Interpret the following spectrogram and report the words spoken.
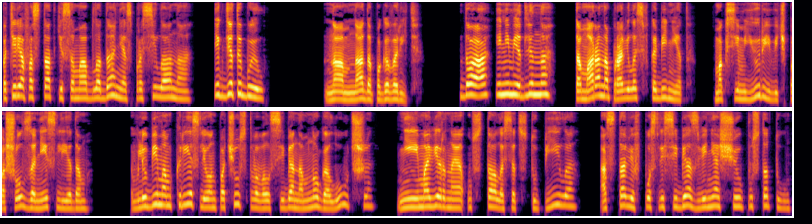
Потеряв остатки самообладания, спросила она. И где ты был? Нам надо поговорить. Да, и немедленно. Тамара направилась в кабинет. Максим Юрьевич пошел за ней следом. В любимом кресле он почувствовал себя намного лучше, неимоверная усталость отступила, оставив после себя звенящую пустоту.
